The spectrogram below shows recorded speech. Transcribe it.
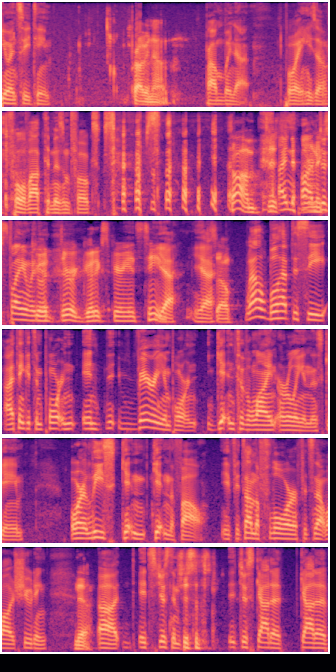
UNC team? Probably not. Probably not. Boy, he's a full of optimism, folks. Tom, just, I know. I'm just playing with good, you. They're a good, experienced team. Yeah, yeah. So, well, we'll have to see. I think it's important and very important getting to the line early in this game, or at least getting getting the foul. If it's on the floor, if it's not while they're shooting, yeah, uh, it's just, imp- just th- it just gotta gotta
